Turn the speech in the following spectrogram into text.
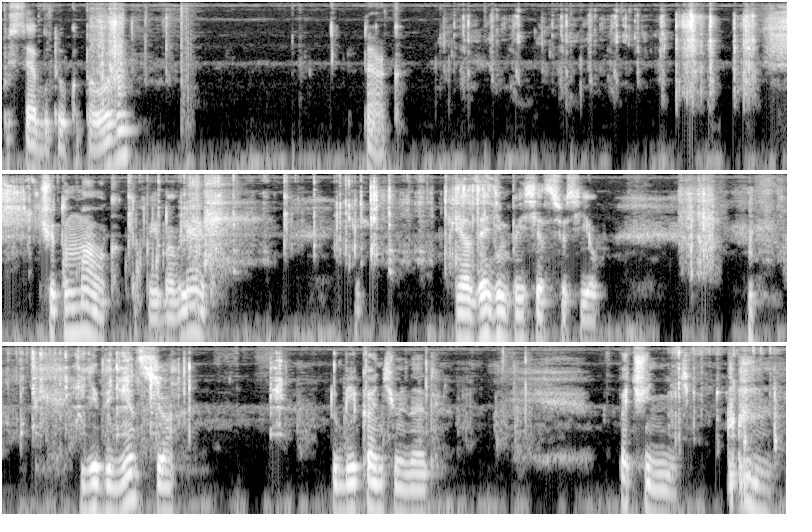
Пустая бутылка положим. Так. Что-то мало как-то прибавляет. Я за один присест все съел. Еды нет, все. To be continued. Починить.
